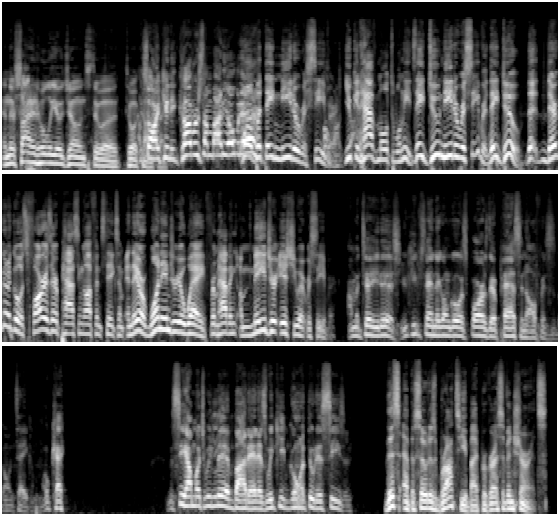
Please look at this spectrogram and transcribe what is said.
And they're signing Julio Jones to a to a I'm contract. sorry, can he cover somebody over there? Well, but they need a receiver. Oh, you can have multiple needs. They do need a receiver. They do. They're going to go as far as their passing offense takes them, and they are one injury away from having a major issue at receiver. I'm gonna tell you this: you keep saying they're gonna go as far as their passing offense is gonna take them. Okay. Let's see how much we live by that as we keep going through this season. This episode is brought to you by Progressive Insurance.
